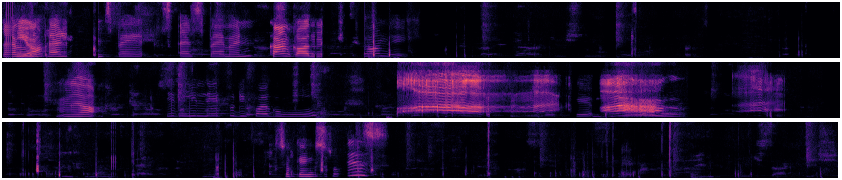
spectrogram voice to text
Sollen Ja. spa äh, spammen? Kann gerade nicht. Ich höre nicht. Ja. Didi, lädst du die Folge hoch? Okay. So Gangster. Ist. Ich sag, ich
